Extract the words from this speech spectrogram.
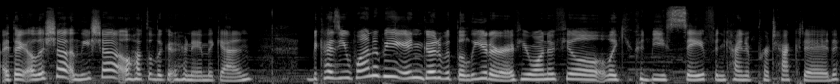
I think Alicia, Alicia, I'll have to look at her name again because you want to be in good with the leader if you want to feel like you could be safe and kind of protected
